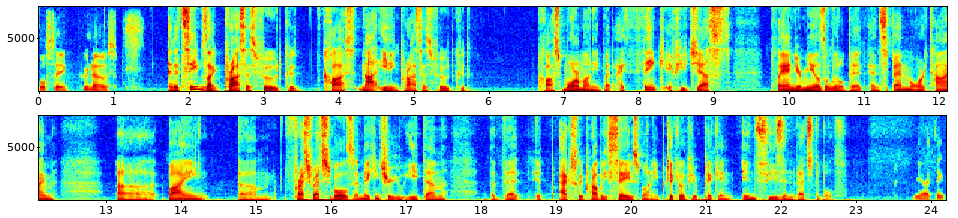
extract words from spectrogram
We'll see. Who knows? And it seems like processed food could cost not eating processed food could cost more money, but I think if you just plan your meals a little bit and spend more time uh, buying um, fresh vegetables and making sure you eat them, that it actually probably saves money, particularly if you're picking in season vegetables. Yeah, I think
